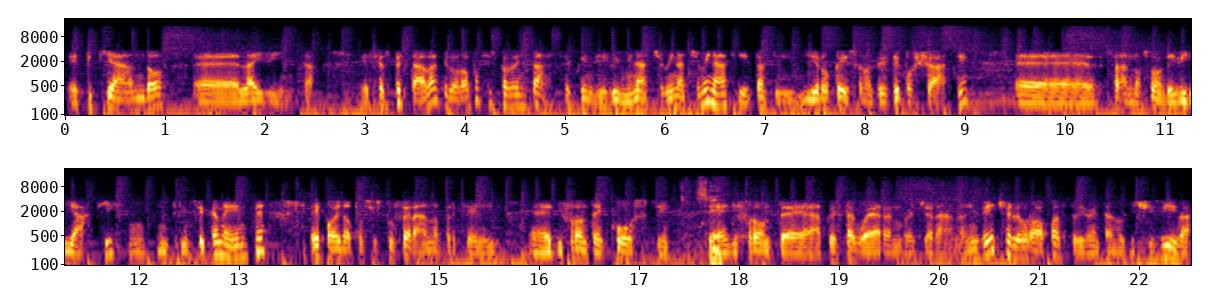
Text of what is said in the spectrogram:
e picchiando eh, l'hai vinta. E si aspettava che l'Europa si spaventasse, quindi lui minaccia, minaccia, minaccia, e tanto gli europei sono dei debosciati, eh, sanno- sono dei vigliacchi mm, intrinsecamente e poi dopo si stuferanno perché eh, di fronte ai costi Sì. e di fronte a questa guerra non reggeranno. Invece l'Europa sta diventando decisiva.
